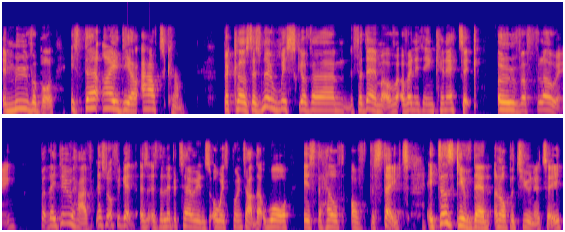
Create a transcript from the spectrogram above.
immovable, is their ideal outcome because there's no risk of um, for them of, of anything kinetic overflowing but they do have, let's not forget, as, as, the libertarians always point out, that war is the health of the state. It does give them an opportunity,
